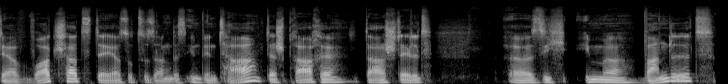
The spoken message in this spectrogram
der Wortschatz, der ja sozusagen das Inventar der Sprache darstellt, äh, sich immer wandelt.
